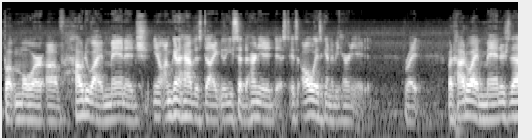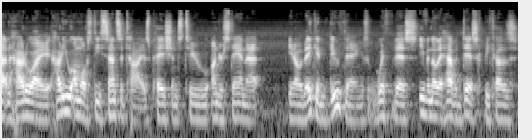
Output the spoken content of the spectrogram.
But more of how do I manage? You know, I'm going to have this diagnosis. You said the herniated disc; it's always going to be herniated, right? But how do I manage that, and how do I how do you almost desensitize patients to understand that you know they can do things with this, even though they have a disc, because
